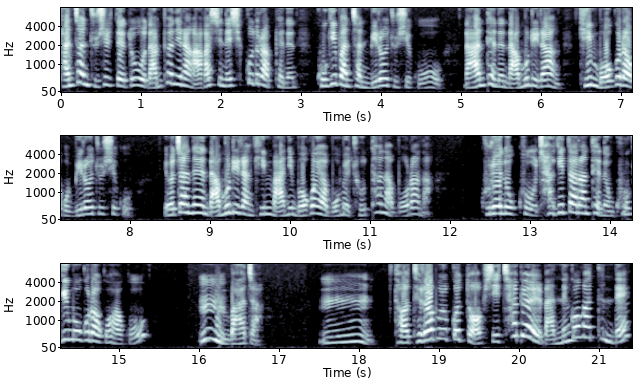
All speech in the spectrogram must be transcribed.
반찬 주실 때도 남편이랑 아가씨네 식구들 앞에는 고기 반찬 밀어주시고 나한테는 나물이랑 김 먹으라고 밀어주시고 여자는 나물이랑 김 많이 먹어야 몸에 좋다나 뭐라나. 그래 놓고 자기 딸한테는 고기 먹으라고 하고? 음, 맞아. 음, 더 들어볼 것도 없이 차별 맞는 것 같은데?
